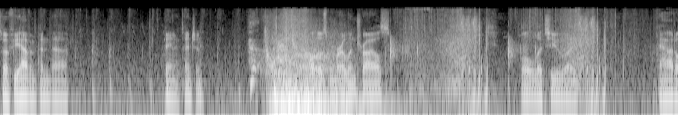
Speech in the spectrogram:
So if you haven't been uh, paying attention, all those Merlin trials will let you like add a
